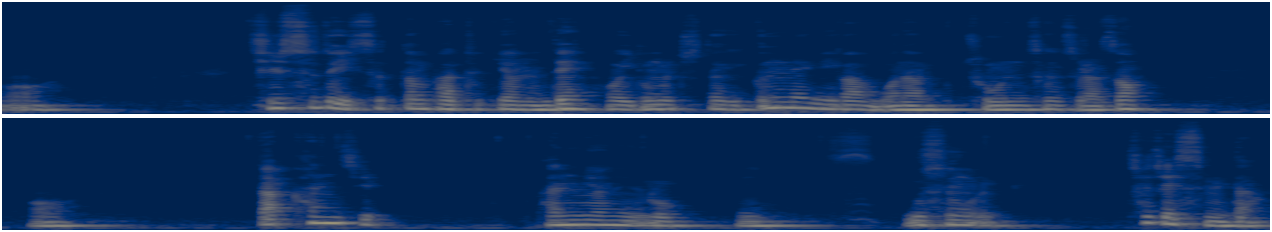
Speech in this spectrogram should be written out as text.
어, 질 수도 있었던 바둑이었는데 어, 이동물 치딱이 끝내기가 워낙 좋은 선수라서 어, 딱 한 집 반면으로 네, 우승을 차지했습니다.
